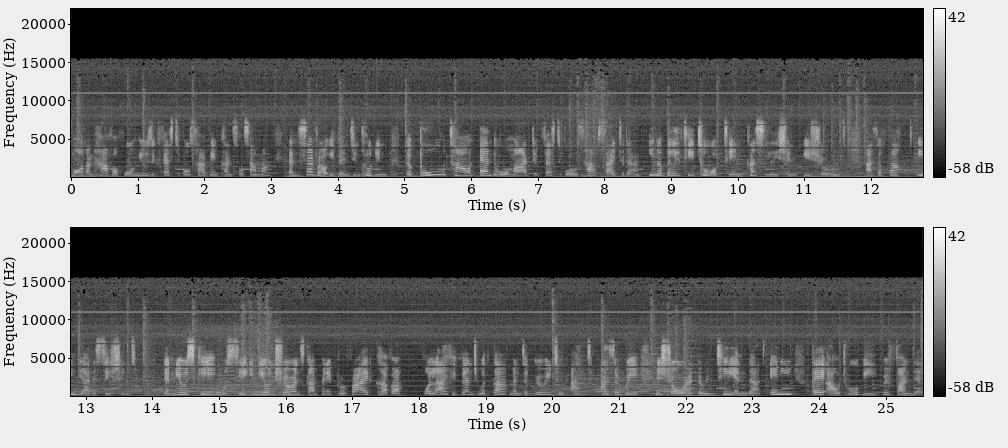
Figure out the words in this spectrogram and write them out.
More than half of all music festivals have been cancelled summer, and several events, including the Boomtown and the WOMAD festivals, have cited an inability to obtain cancellation insurance as a fact in their decisions. The new scheme will see a new insurance company provide cover for life events with government agreeing to act as a reinsurer guaranteeing that any payout will be refunded.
